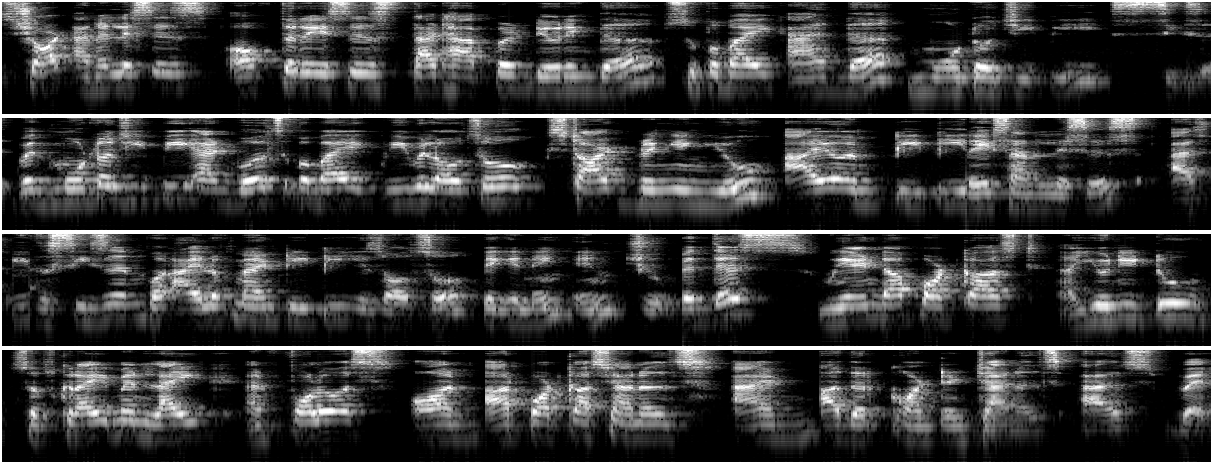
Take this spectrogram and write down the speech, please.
short analysis of the races that happened during the Superbike and the MotoGP season. With MotoGP and World Superbike, we will also start bringing you IOMTT race analysis as well. The season for Isle of Man TT is also beginning in June. With this, we end our podcast. Uh, you need to subscribe and like and follow us on our podcast channels and other content channels as well.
